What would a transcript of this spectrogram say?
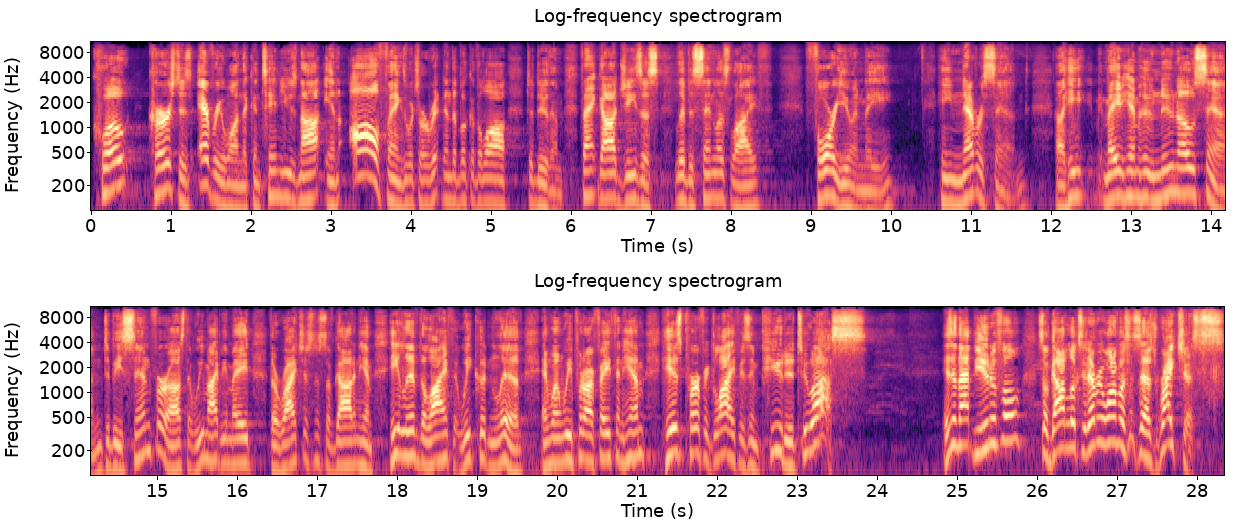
quote, cursed is everyone that continues not in all things which are written in the book of the law to do them. Thank God Jesus lived a sinless life for you and me. He never sinned. Uh, he made him who knew no sin to be sin for us that we might be made the righteousness of God in him. He lived the life that we couldn't live. And when we put our faith in him, his perfect life is imputed to us. Isn't that beautiful? So God looks at every one of us and says, righteous,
